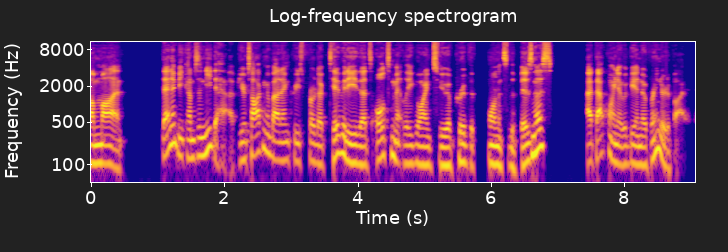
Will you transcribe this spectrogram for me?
a month. Then it becomes a need to have. You're talking about increased productivity that's ultimately going to improve the performance of the business. At that point, it would be a no brainer to buy it.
